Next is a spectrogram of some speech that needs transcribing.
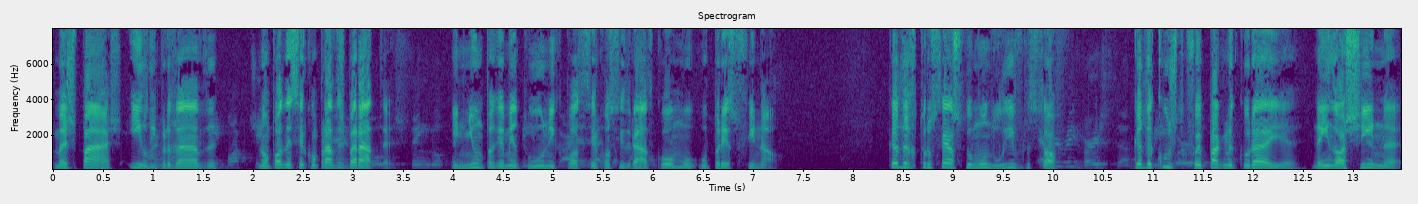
mas paz e liberdade não podem ser compradas baratas e nenhum pagamento único pode ser considerado como o preço final. Cada retrocesso do mundo livre sofre. Cada custo que foi pago na Coreia, na Indochina,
